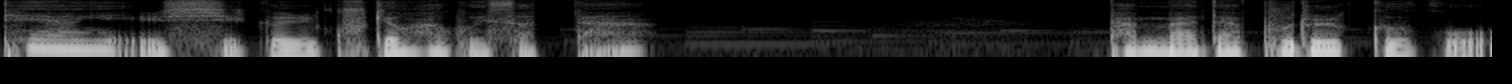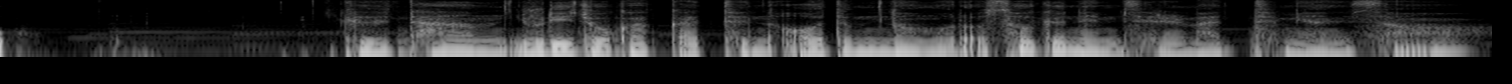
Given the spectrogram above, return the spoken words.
태양의 일식을 구경하고 있었다. 밤마다 불을 끄고 그 다음 유리 조각 같은 어둠 너머로 석유 냄새를 맡으면서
